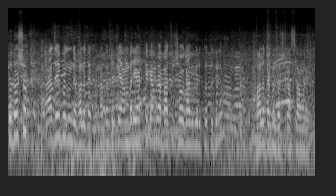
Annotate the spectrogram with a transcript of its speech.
তো দর্শক, আজ এই পর্যন্ত ভালো থাকবেন। আপনাদেরকে আমবাড়িহাট থেকে আমরা বাছুর সহ গাবি করে তথ্য দিলাম। ভালো থাকবেন দর্শক, আসসালামু আলাইকুম।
